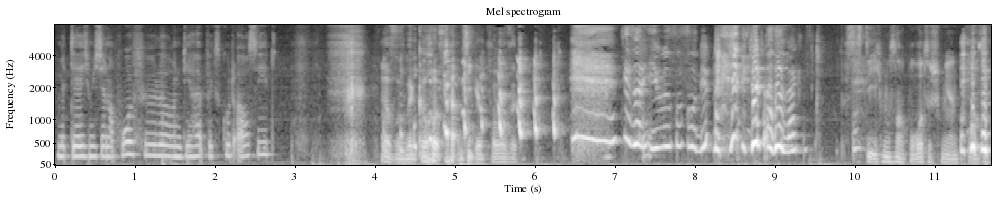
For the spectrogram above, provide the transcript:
mit der ich mich dann auch wohlfühle und die halbwegs gut aussieht. Das ist eine großartige Pose. Dieser Ibis ist so niedlich, wie der da so lang. Das ist die Ich muss noch Brote schmieren Pose.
